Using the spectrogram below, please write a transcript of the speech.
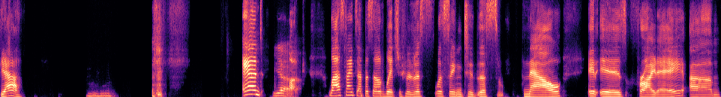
yeah. Mm-hmm. and yeah, look, last night's episode, which if you're just listening to this now, it is Friday. Um,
